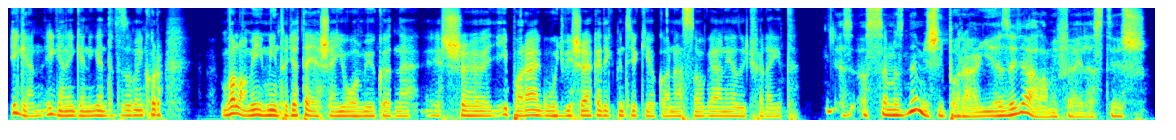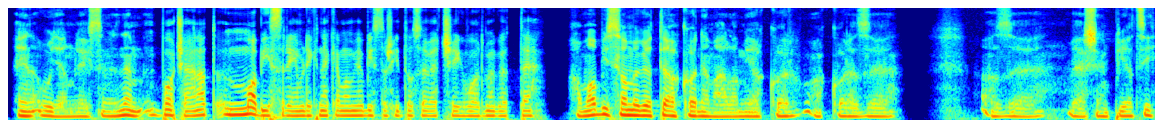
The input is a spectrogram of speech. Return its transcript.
Igen, igen, igen, igen. Tehát ez amikor valami, mint hogyha teljesen jól működne, és egy iparág úgy viselkedik, mint hogy ki akarná szolgálni az ügyfeleit. Ez, azt hiszem, ez nem is iparági, ez egy állami fejlesztés. Én úgy emlékszem, ez nem... Bocsánat, Mabis rémlik nekem, ami a biztosító szövetség volt mögötte. Ha Mabis van mögötte, akkor nem állami, akkor, akkor az, az versenypiaci.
